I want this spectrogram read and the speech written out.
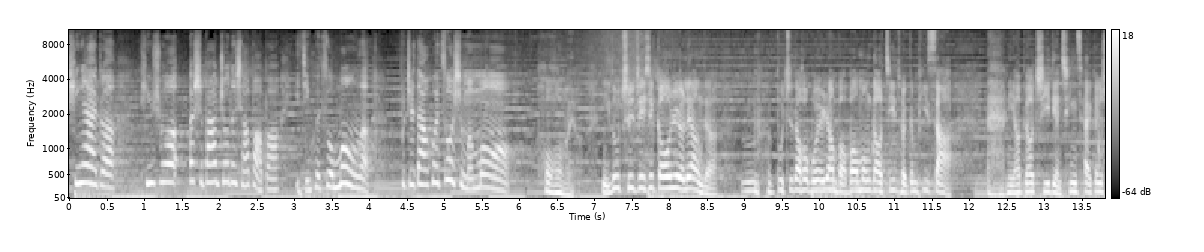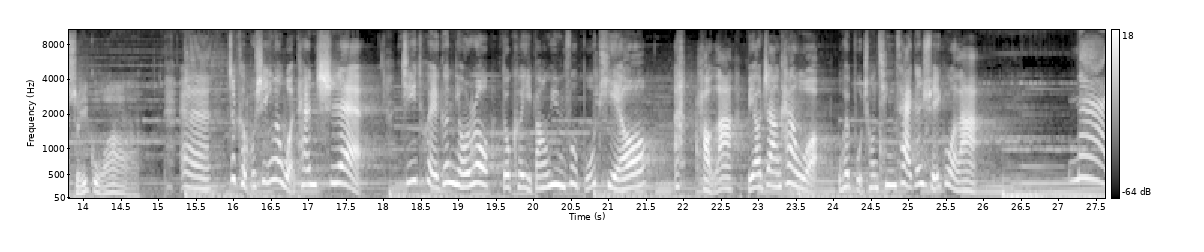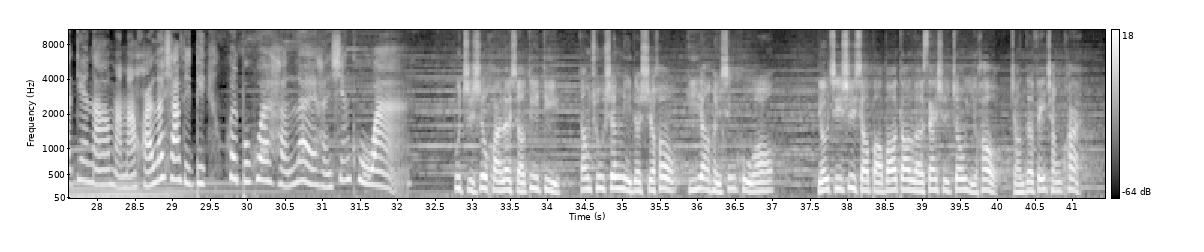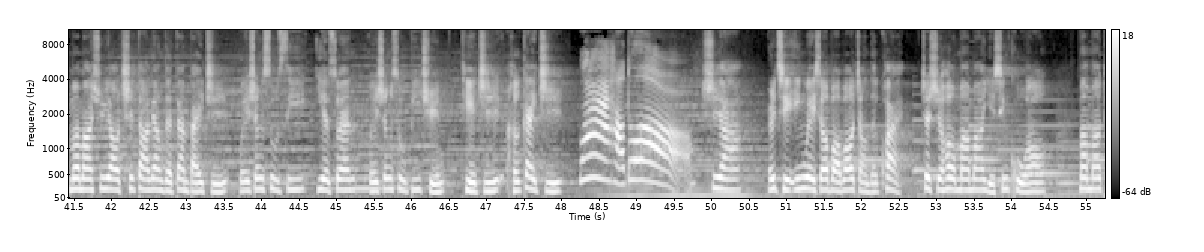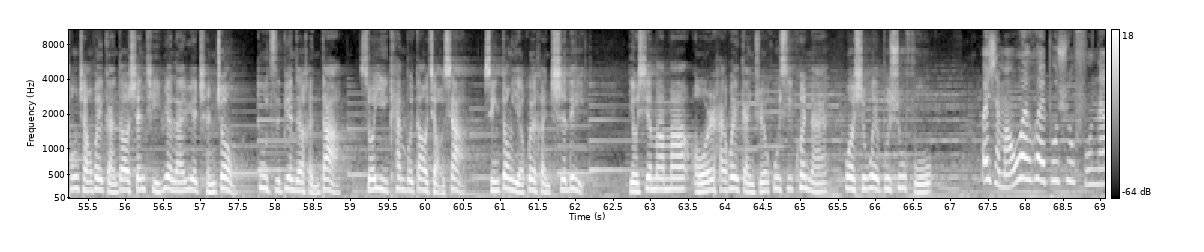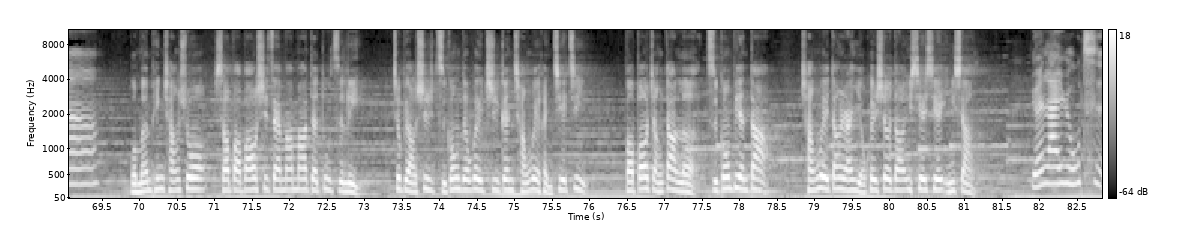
亲爱的，听说二十八周的小宝宝已经会做梦了，不知道会做什么梦？哦哟，你都吃这些高热量的，嗯，不知道会不会让宝宝梦到鸡腿跟披萨？哎，你要不要吃一点青菜跟水果啊？哎，这可不是因为我贪吃哎，鸡腿跟牛肉都可以帮孕妇补铁哦。啊，好啦，不要这样看我。我会补充青菜跟水果啦。那妈妈怀了小弟弟，会不会很累很辛苦啊？不只是怀了小弟弟，当初生你的时候一样很辛苦哦。尤其是小宝宝到了三十周以后，长得非常快，妈妈需要吃大量的蛋白质、维生素 C、叶酸、维生素 B 群、铁质和钙质。哇，好多哦！是啊，而且因为小宝宝长得快。这时候妈妈也辛苦哦，妈妈通常会感到身体越来越沉重，肚子变得很大，所以看不到脚下，行动也会很吃力。有些妈妈偶尔还会感觉呼吸困难，或是胃不舒服。为什么胃会不舒服呢？我们平常说小宝宝是在妈妈的肚子里，就表示子宫的位置跟肠胃很接近。宝宝长大了，子宫变大，肠胃当然也会受到一些些影响。原来如此。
